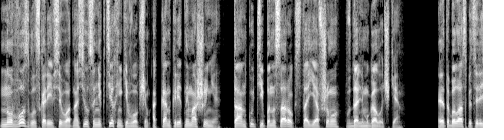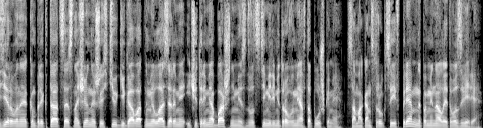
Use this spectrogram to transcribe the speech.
Но возглас, скорее всего, относился не к технике в общем, а к конкретной машине, танку типа «Носорог», стоявшему в дальнем уголочке. Это была специализированная комплектация, оснащенная шестью гигаваттными лазерами и четырьмя башнями с 20-миллиметровыми автопушками. Сама конструкция и впрямь напоминала этого зверя.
